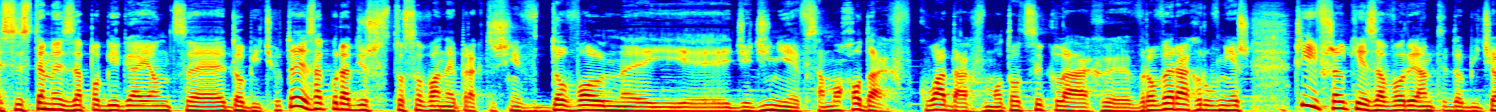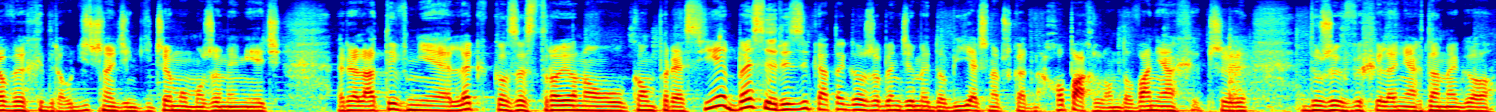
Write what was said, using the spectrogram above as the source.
systemy zapobiegające dobiciu. To jest akurat już stosowane praktycznie w dowolnej e, dziedzinie, w samochodach, w kładach, w motocyklach, e, w rowerach również, czyli wszelkie zawory antydobiciowe, hydrauliczne, dzięki czemu możemy mieć relatywnie lekko zestrojoną kompresję, bez ryzyka tego, że będziemy dobijać na przykład na hopach, lądowaniach czy dużych wychyleniach danego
